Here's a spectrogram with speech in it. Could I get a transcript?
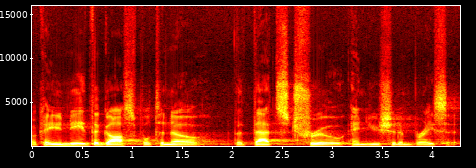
Okay, you need the gospel to know that that's true and you should embrace it.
